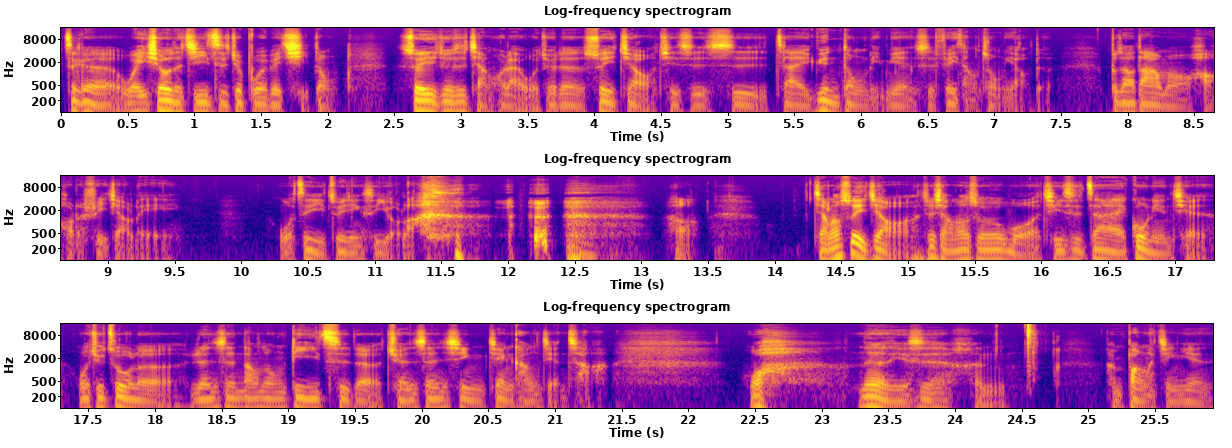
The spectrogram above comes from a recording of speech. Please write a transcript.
这个维修的机制就不会被启动。所以就是讲回来，我觉得睡觉其实是在运动里面是非常重要的。不知道大家有没有好好的睡觉嘞？我自己最近是有啦。好，讲到睡觉啊，就想到说我其实，在过年前我去做了人生当中第一次的全身性健康检查，哇，那个也是很很棒的经验，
